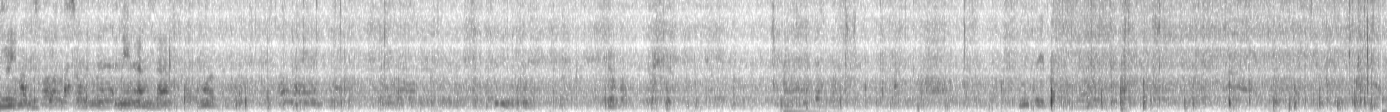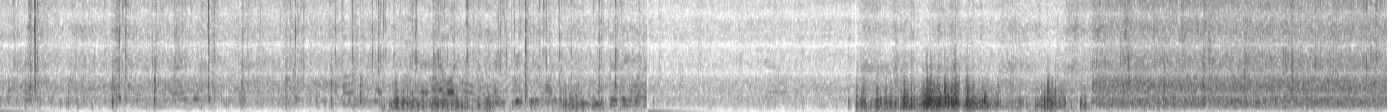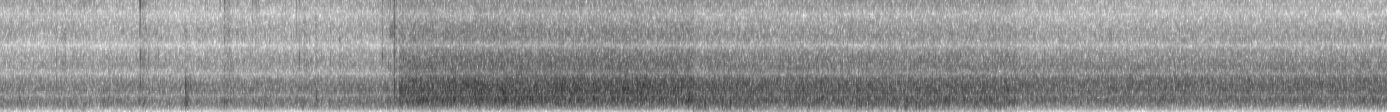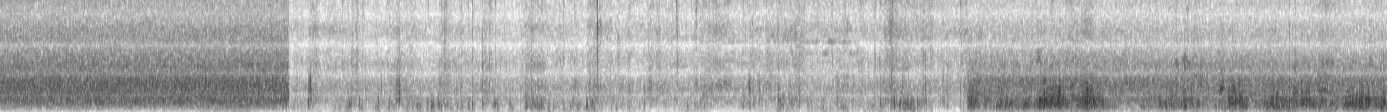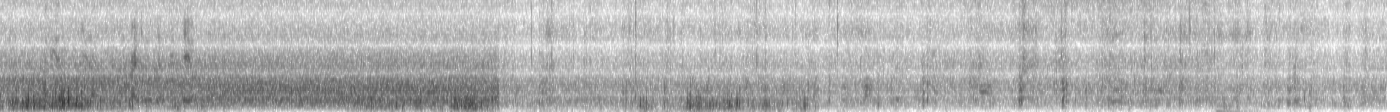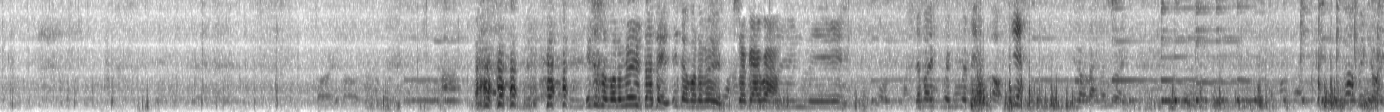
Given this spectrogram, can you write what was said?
Having to get back from the new house out. He doesn't want to move, does he? He doesn't want to move. Shall I go round? They're both being blocked. yeah. You're not letting us through. Come on, big guy.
